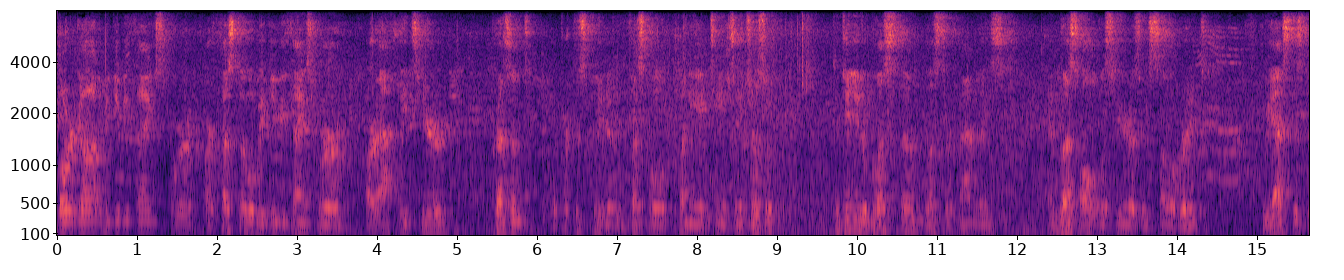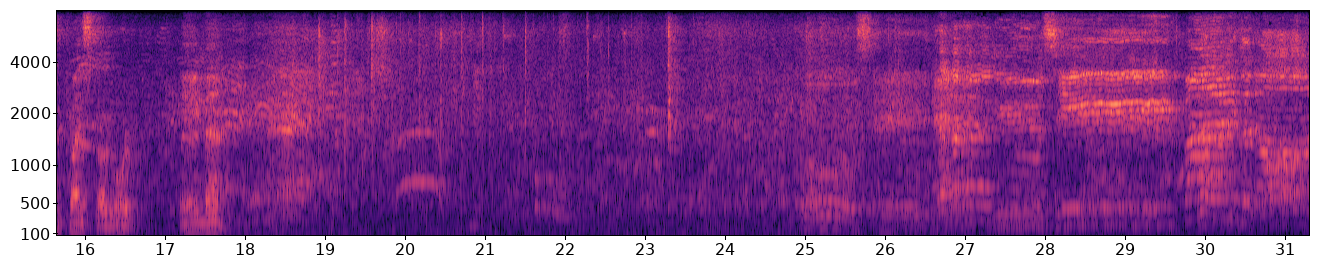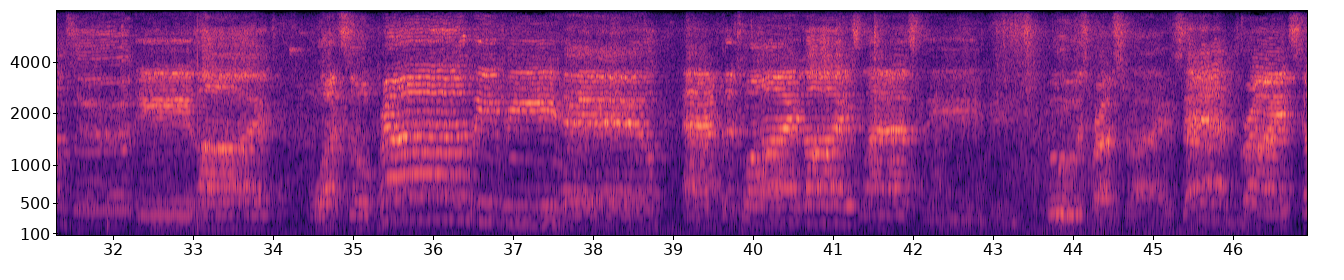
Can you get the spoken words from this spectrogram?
Lord God, we give you thanks for our festival. We give you thanks for our athletes here present that participated in Festival 2018 St. Joseph. Continue to bless them, bless their families, and bless all of us here as we celebrate. We ask this through Christ our Lord. Amen. Oh, say, can you stripes and Christ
